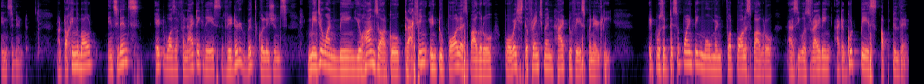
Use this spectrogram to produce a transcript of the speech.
incident. Now, talking about incidents, it was a fanatic race riddled with collisions major one being Johann Zarco crashing into Pol Espargaro, for which the Frenchman had to face penalty. It was a disappointing moment for Pol Espargaro as he was riding at a good pace up till then.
